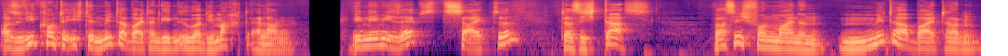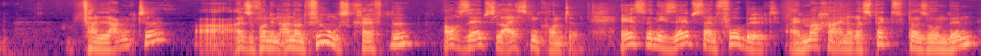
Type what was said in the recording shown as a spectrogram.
Also wie konnte ich den Mitarbeitern gegenüber die Macht erlangen? Indem ich selbst zeigte, dass ich das, was ich von meinen Mitarbeitern verlangte, also von den anderen Führungskräften, auch selbst leisten konnte. Erst wenn ich selbst ein Vorbild, ein Macher, eine Respektsperson bin,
